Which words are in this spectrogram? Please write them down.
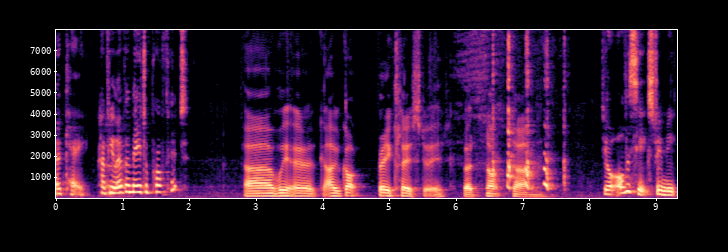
Okay. Have you ever made a profit? Uh, we, uh, I got very close to it, but not. Um, You're obviously extremely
